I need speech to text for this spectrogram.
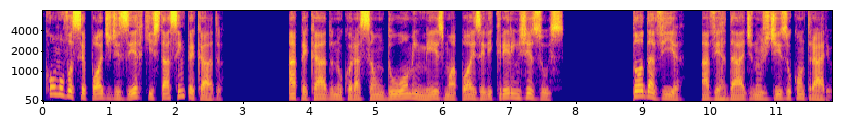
Como você pode dizer que está sem pecado? Há pecado no coração do homem mesmo após ele crer em Jesus. Todavia, a verdade nos diz o contrário.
